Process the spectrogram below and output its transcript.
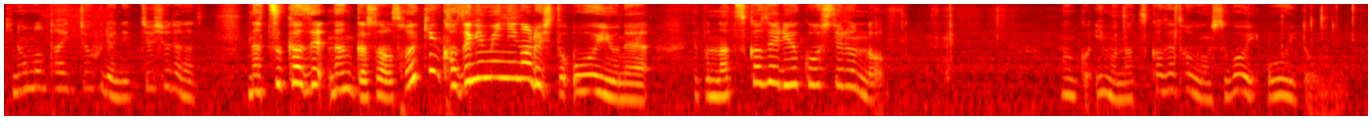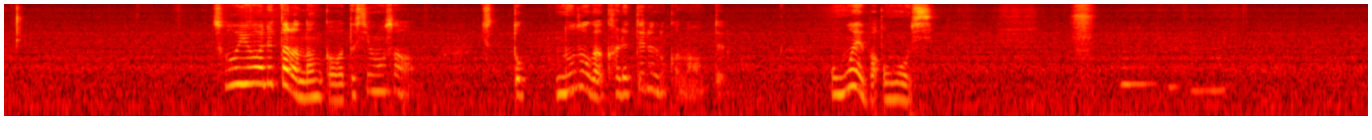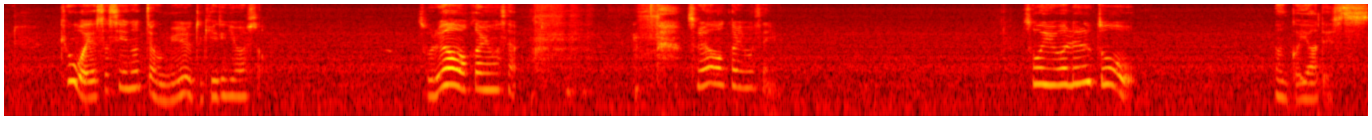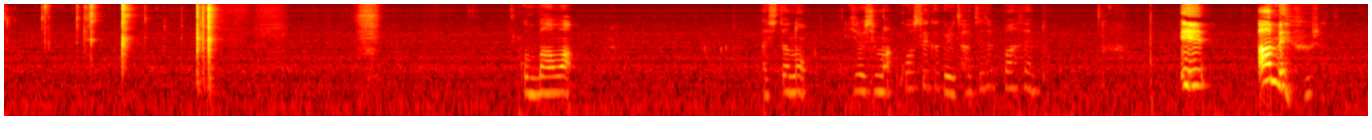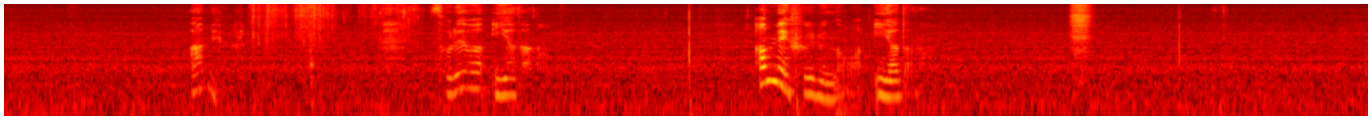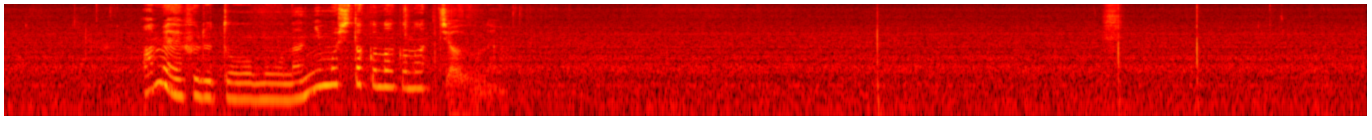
昨日の体調不良熱中症でな夏風邪なんかさ最近風邪気味になる人多いよね。やっぱ夏風邪流行してるんだ。なんか今夏風邪多分すごい多いと思う。そう言われたらなんか私もさちょっと喉が枯れてるのかなって思えば思うし。今日は優しいなっちゃんが見れると聞いてきました。それは分かりません。それは分かりませんよ。そう言われるとなんか嫌です。こんばんは。明日の広島降水確率80%え？雨降る？雨降る？それは嫌だな。雨降るのは嫌だな。雨降るともう何もしたくなくなっちゃうよね。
